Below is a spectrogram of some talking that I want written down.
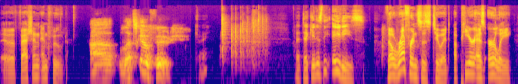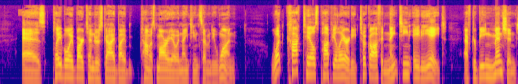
uh, fashion, and food. Uh, let's go food. Okay. That decade is the 80s. Though references to it appear as early as Playboy Bartender's Guide by Thomas Mario in 1971, what cocktail's popularity took off in 1988 after being mentioned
